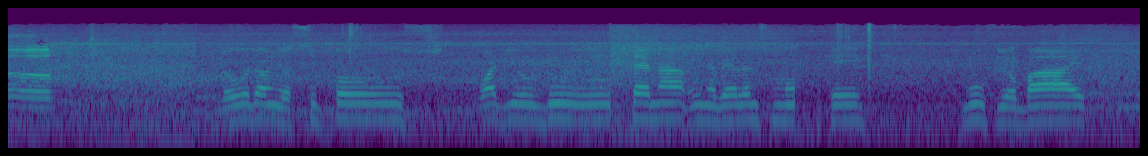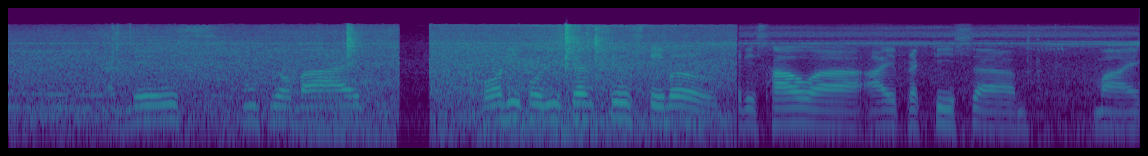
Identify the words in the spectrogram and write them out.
Uh, lower down your post what you'll do is stand up in a balance mode okay? Move your bike like this. Move your bike. Body position still stable. That is how uh, i practice um, my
